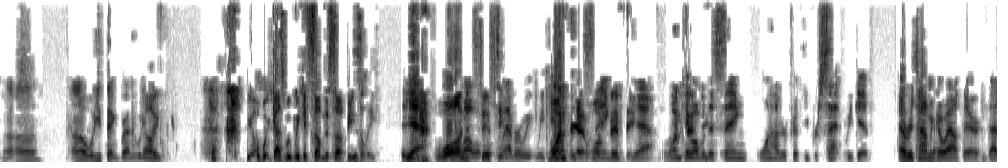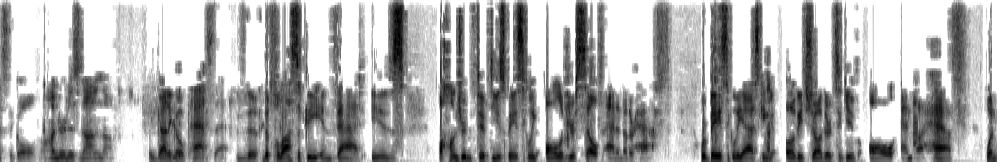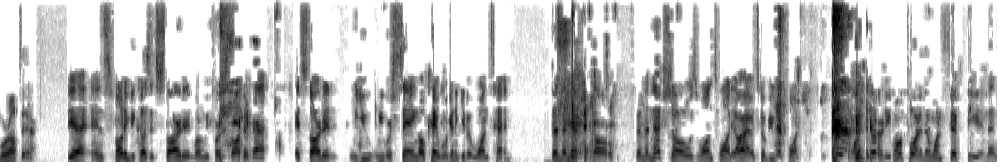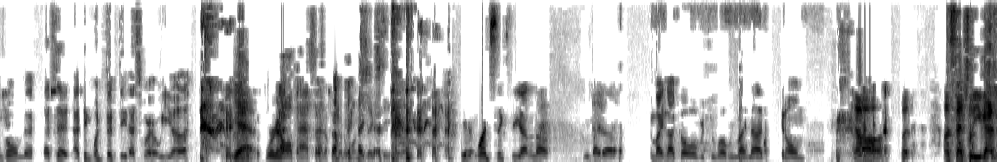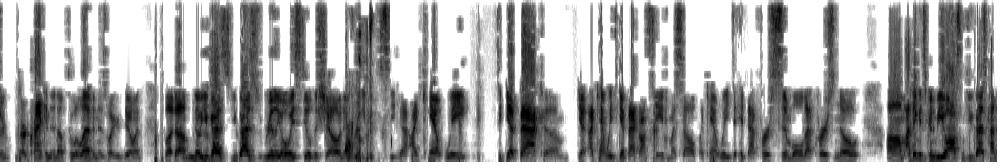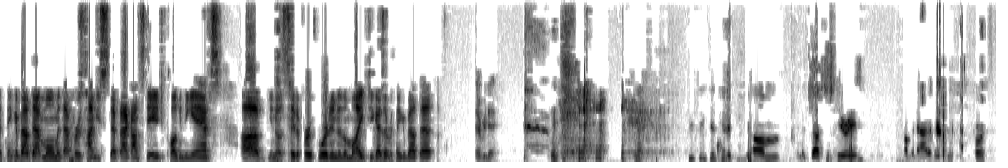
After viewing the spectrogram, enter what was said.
uh, I don't know. What do you think, Brandon? What do you Oh, think? Yo, we- guys, we, we could sum this up easily. Yeah. One Well, whenever we, we came One- up with yeah, this thing, yeah, when we came up with this thing, 150% we give every time we go out there. That's the goal. 100 is not enough. We got to go past that. the the philosophy in that is 150 is basically all of yourself and another half. We're basically asking of each other to give all and a half when we're up there. Yeah, and it's funny because it started when we first started that. It started you we were saying, okay, we're gonna give it 110. Then the next show, then the next show was 120. All right, it's gonna be 120. 130, 140, and then 150, and then boom, that, that's it. I think 150. That's where we uh Yeah, we're going to all pass that if we go to 160. yeah 160. I don't know. We might uh it might not go over too well. We might not get home. Oh, but essentially you guys are, are cranking it up to 11 is what you're doing. But, um, no, you guys, you guys really always steal the show and it's really good to see that. I can't wait to get back, um, get, I can't wait to get back on stage myself. I can't wait to hit that first cymbal, that first note. Um, I think it's going to be awesome. Do you guys kind of think about that moment, that first time you step back on stage, plug in the amps, uh, you know, say the first word into the mic? Do you guys ever think about that? Every day. Do you think there's going to be um, an adjustment period coming out of it? The first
